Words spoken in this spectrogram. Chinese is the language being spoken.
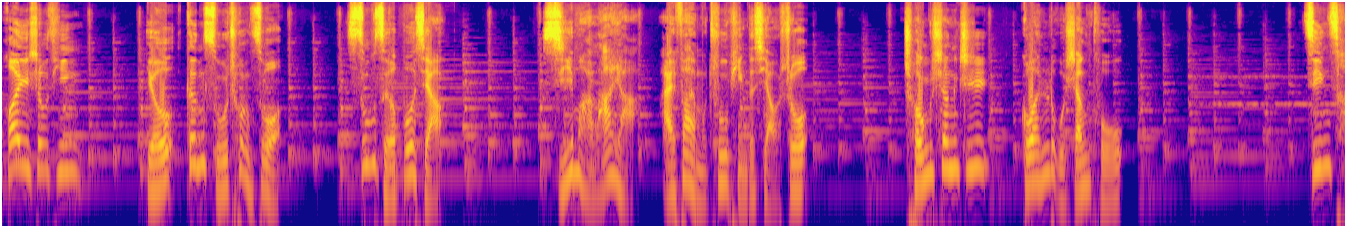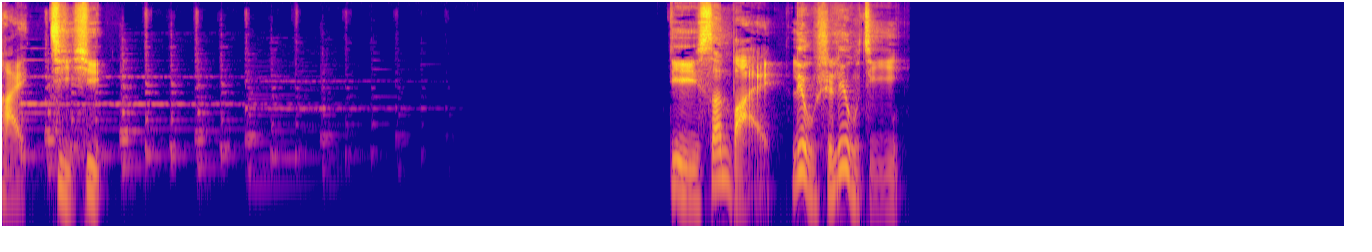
欢迎收听由耕俗创作、苏泽播讲、喜马拉雅 FM 出品的小说《重生之官路商途》，精彩继续，第三百六十六集。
